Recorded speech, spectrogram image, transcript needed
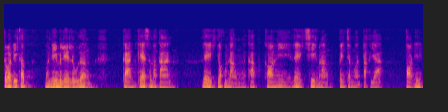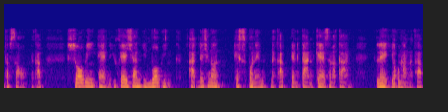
สวัสดีครับ วันนี้มาเรียนรู้เรื่อง การแก้สมการเลขยกกำลังนะครับกรณีเลขชี้กำลังเป็นจำนวนตรรกะยะตอนที่1ทับ2นะครับ showing an equation involving additional exponent นะครับเป็นการแก้สมการเลขยกกำลังนะครับ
